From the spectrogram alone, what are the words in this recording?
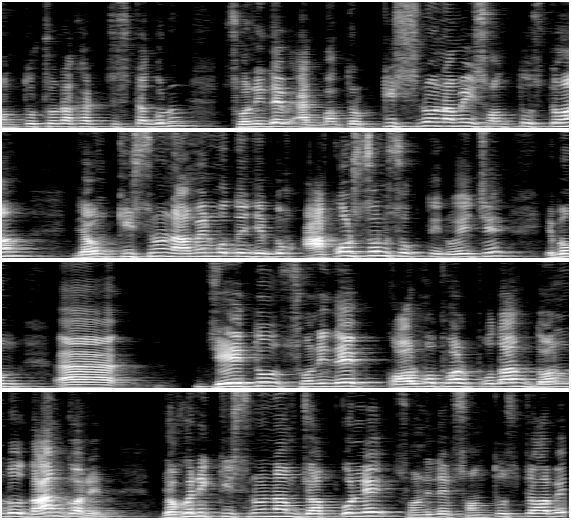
সন্তুষ্ট রাখার চেষ্টা করুন। শনিদেব একমাত্র কৃষ্ণ নামেই সন্তুষ্ট হন। যেমন কৃষ্ণ নামের মধ্যে যেরকম আকর্ষণ শক্তি রয়েছে এবং যেহেতু শনিদেব কর্মফল প্রদান, দণ্ড দান করেন, যখনই কৃষ্ণ নাম জপ করলে শনিদেব সন্তুষ্ট হবে।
